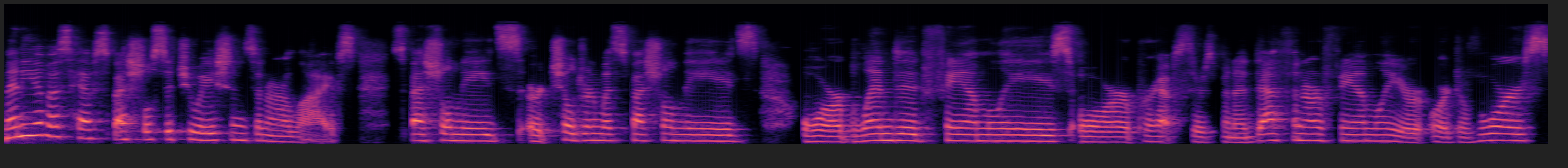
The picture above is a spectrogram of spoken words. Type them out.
many of us have special situations in our lives, special needs or children with special needs, or blended families, or perhaps there's been a death in our family or, or divorce.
